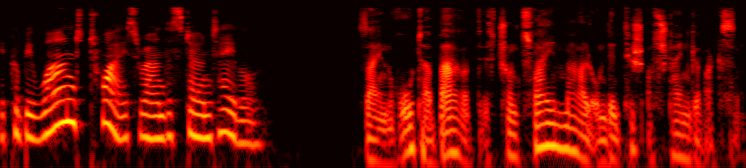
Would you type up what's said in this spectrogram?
it could be wound twice round the stone table. Sein roter Bart ist schon zweimal um den Tisch aus Stein gewachsen.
